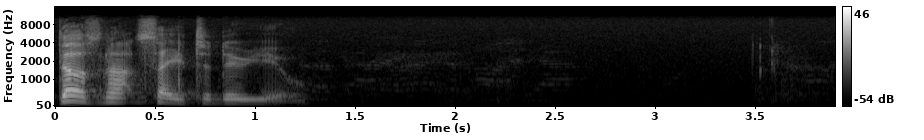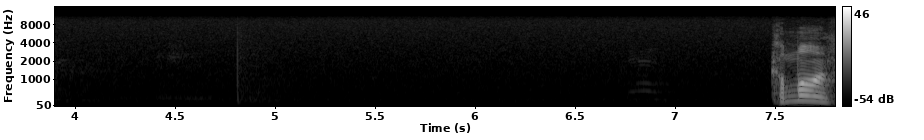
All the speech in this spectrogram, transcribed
does not say to do you. Come on.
